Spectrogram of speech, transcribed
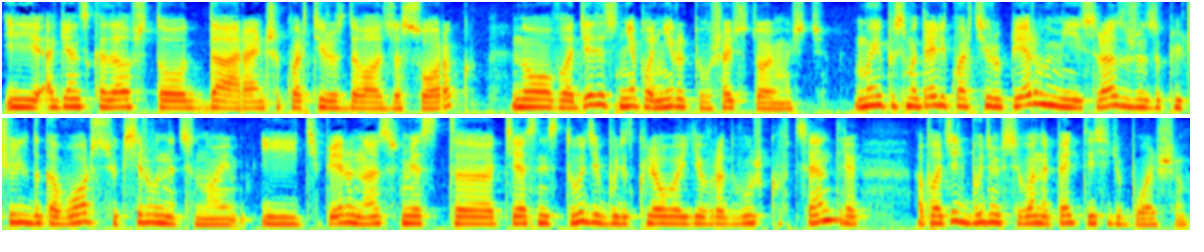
И агент сказал, что да, раньше квартира сдавалась за 40, но владелец не планирует повышать стоимость. Мы посмотрели квартиру первыми и сразу же заключили договор с фиксированной ценой. И теперь у нас вместо тесной студии будет клевая евродвушка в центре. Оплатить будем всего на 5 тысяч больше.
